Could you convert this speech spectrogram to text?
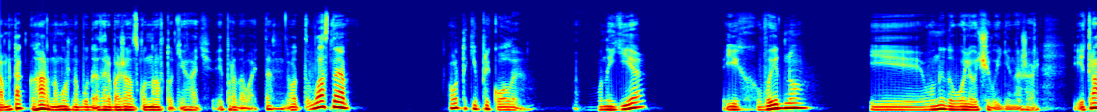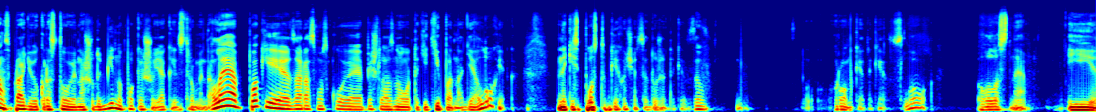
там так гарно можна буде азербайджанську нафту тягати і продавати. Та? От, власне, от такі приколи. Вони є, їх видно, і вони доволі очевидні, на жаль. І Трамп справді використовує нашу добіну поки що як інструмент. Але поки зараз Московія пішла знову таки, типа на діалог, як на якісь поступки, хоча це дуже таке громке таке слово, голосне. І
